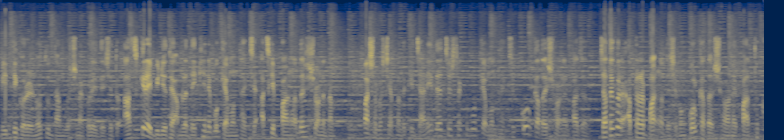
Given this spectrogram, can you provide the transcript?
বৃদ্ধি করে নতুন দাম ঘোষণা করে দিয়েছে। তো আজকের এই ভিডিওতে আমরা দেখে নেব কেমন থাকছে আজকে বাংলাদেশের স্বর্ণের দাম। পাশাপাশি আপনাদেরকে জানিয়ে দেওয়ার চেষ্টা করব কেমন থাকছে কলকাতায় স্বর্ণের বাজার। যাতে করে আপনারা বাংলাদেশ এবং কলকাতার স্বর্ণের পার্থক্য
